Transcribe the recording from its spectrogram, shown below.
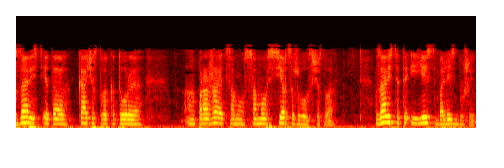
зависть это качество, которое а, поражает само, само сердце живого существа. Зависть это и есть болезнь души.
